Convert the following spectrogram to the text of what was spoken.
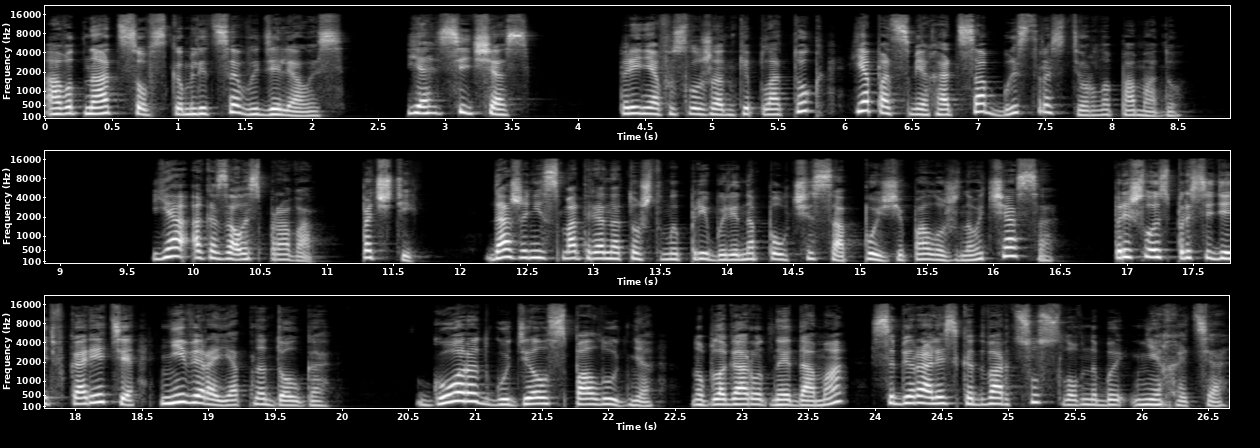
а вот на отцовском лице выделялась. «Я сейчас». Приняв у служанки платок, я под смех отца быстро стерла помаду. Я оказалась права. Почти. Даже несмотря на то, что мы прибыли на полчаса позже положенного часа, пришлось просидеть в карете невероятно долго. Город гудел с полудня, но благородные дома собирались ко дворцу словно бы нехотя.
